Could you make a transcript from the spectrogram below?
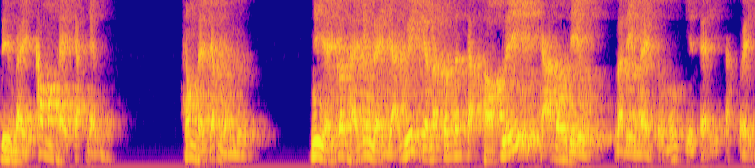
Điều này không thể chấp nhận được. Không thể chấp nhận được như vậy có thể vấn đề giải quyết cho nó có tính cách hợp lý, cả đôi điều là điều này tôi muốn chia sẻ với các vị.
